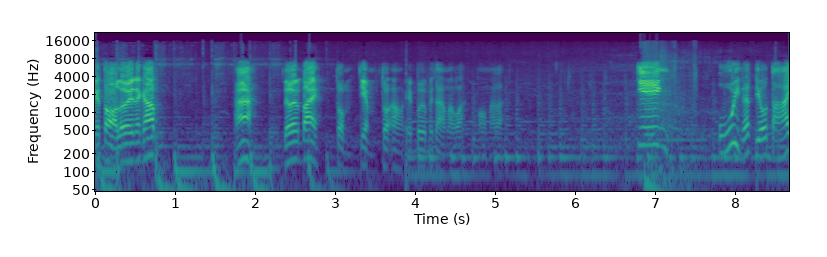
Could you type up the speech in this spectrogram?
กันต่อเลยนะครับอะเดินไปต่มเตรียมตัวเอาเอมเบอร์ไม่ตามมาวะออกมาละยิงอุ้ยนัดเดียวตาย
